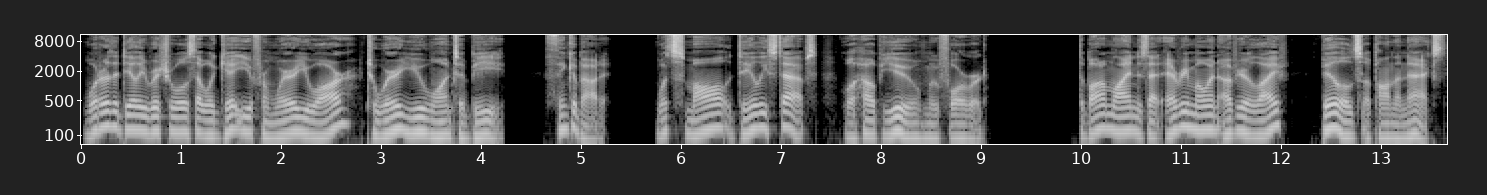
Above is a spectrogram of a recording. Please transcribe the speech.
What are the daily rituals that will get you from where you are to where you want to be? Think about it. What small daily steps will help you move forward? The bottom line is that every moment of your life builds upon the next.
